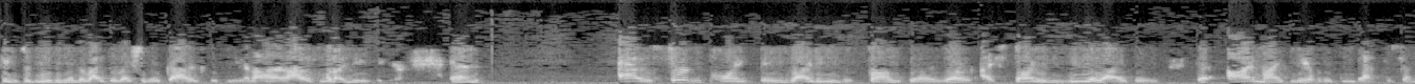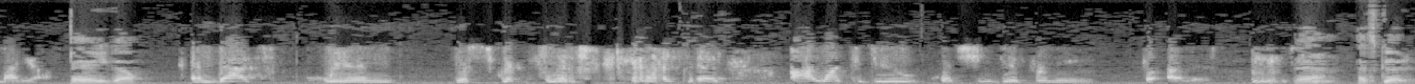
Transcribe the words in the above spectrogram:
things are moving in the right direction. That God is with me, and I, that's what I needed to hear." And at a certain point in writing the songs that I wrote, I started realizing that I might be able to do that for somebody else. There you go. And that's when the script flipped, and I said, I want to do what she did for me, for, others. Yeah, that's good.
